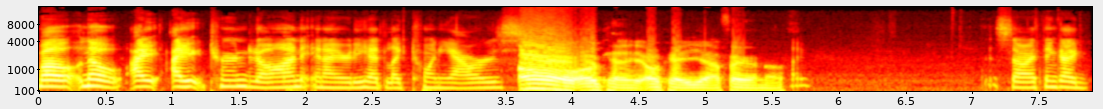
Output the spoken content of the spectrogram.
Well, no, I I turned it on and I already had like 20 hours. Oh, okay, okay, yeah, fair enough. Like, So I think I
